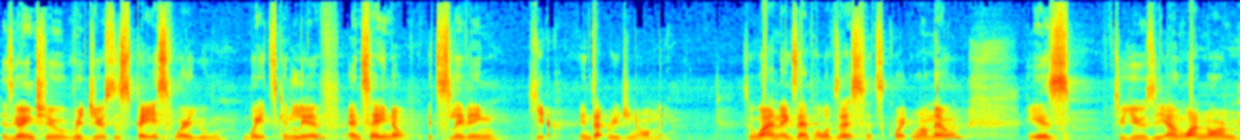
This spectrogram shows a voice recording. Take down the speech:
is going to reduce the space where your weights can live and say, no, it's living here, in that region only. So one example of this, that's quite well known, is to use the L1 norm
